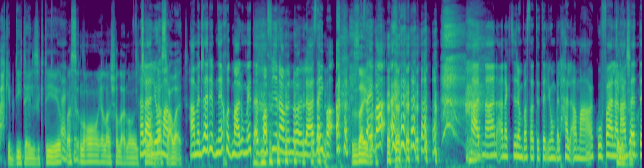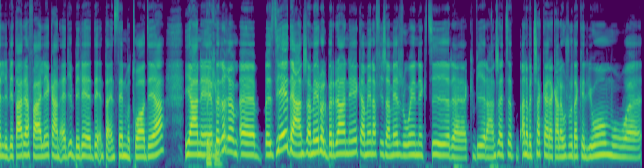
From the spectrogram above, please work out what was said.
أحكي بديتيلز كتير أكيد. بس إنه يلا إن شاء الله إنه هلأ اليوم بأسرع وقت. عم نجرب ناخذ معلومات قد ما فينا منه. لزيبق زيبق. عدنان أنا كتير انبسطت اليوم بالحلقة معك وفعلا عن جد اللي بيتعرف عليك عن قريب بيلاقي قد إيه أنت إنسان متواضع يعني بالرغم آه، زياده عن جماله البراني كمان في جمال جواني كتير كبير. عن جد أنا بتشكرك على وجودك اليوم ولل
